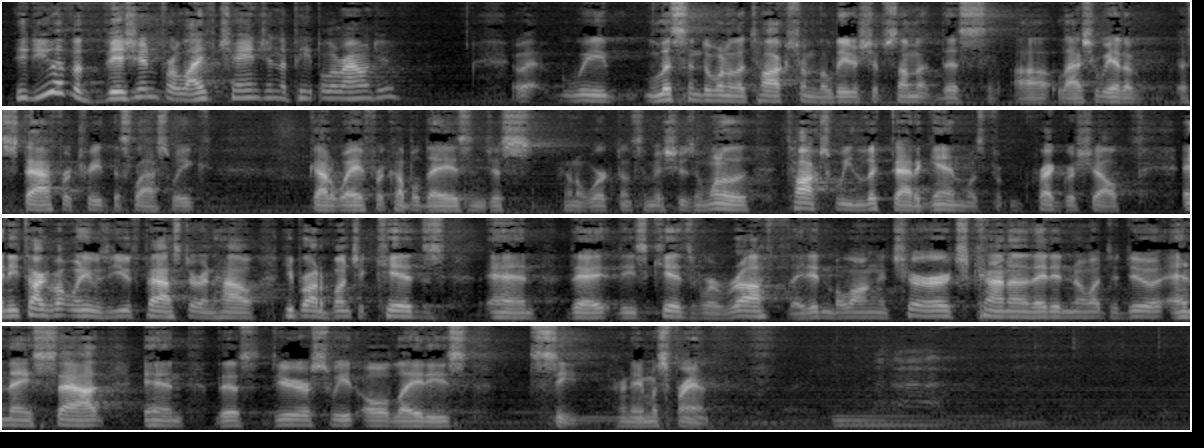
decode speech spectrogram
Do you have a vision for life change in the people around you? We listened to one of the talks from the Leadership Summit this uh, last year. We had a, a staff retreat this last week got away for a couple days and just kind of worked on some issues. And one of the talks we looked at again was from Craig Groeschel. And he talked about when he was a youth pastor and how he brought a bunch of kids, and they, these kids were rough. They didn't belong in church, kind of, they didn't know what to do. And they sat in this dear, sweet old lady's seat. Her name was Fran.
